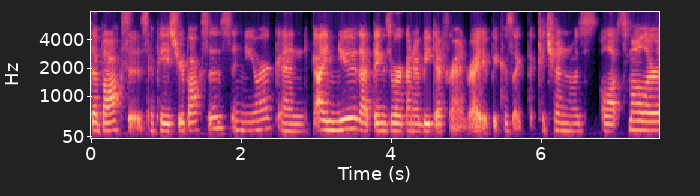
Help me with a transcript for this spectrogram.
the boxes, the pastry boxes in New York, and I knew that things were going to be different, right? Because like the kitchen was a lot smaller.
